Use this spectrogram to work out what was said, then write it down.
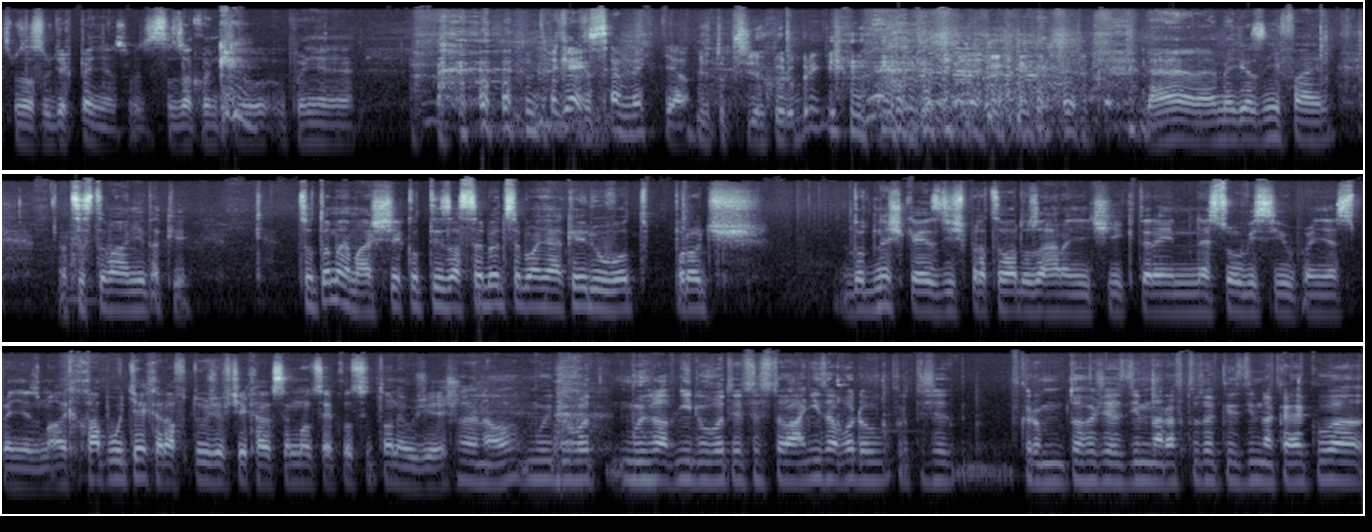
jsme zase u těch peněz, jsem zakončil úplně tak jak jsem nechtěl. Mně to přijde jako dobrý. ne, ne, mega zní fajn. A cestování taky. Co to máš jako ty za sebe třeba nějaký důvod, proč do dneška jezdíš pracovat do zahraničí, který nesouvisí úplně s penězma. Ale chápu těch raftů, že v Čechách se moc jako si to neužiješ. Ale no, můj, důvod, můj hlavní důvod je cestování za vodou, protože krom toho, že jezdím na raftu, tak jezdím na kajaku a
